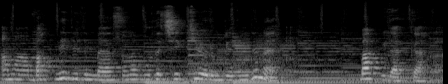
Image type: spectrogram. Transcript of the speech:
Ama bak ne dedim ben sana burada çekiyorum dedim değil mi? Bak bir dakika.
